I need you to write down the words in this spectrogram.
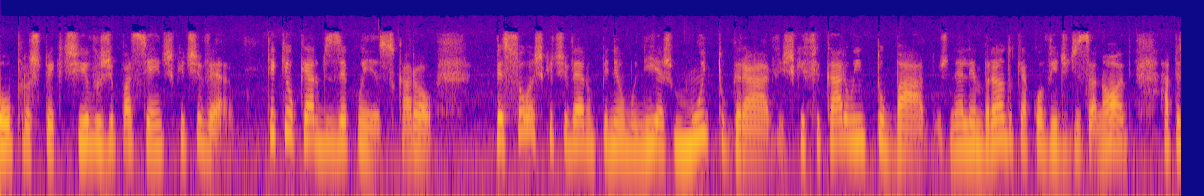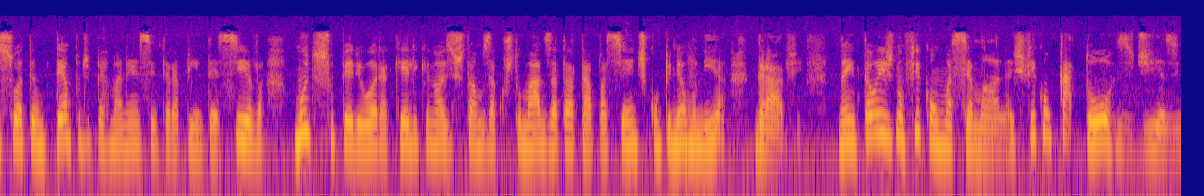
ou prospectivos de pacientes que tiveram. O que, que eu quero dizer com isso, Carol? Pessoas que tiveram pneumonias muito graves, que ficaram entubados, né? lembrando que a Covid-19, a pessoa tem um tempo de permanência em terapia intensiva muito superior àquele que nós estamos acostumados a tratar pacientes com pneumonia grave. Né? Então, eles não ficam uma semana, eles ficam 14 dias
